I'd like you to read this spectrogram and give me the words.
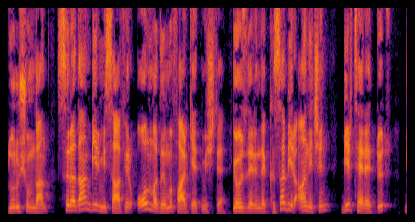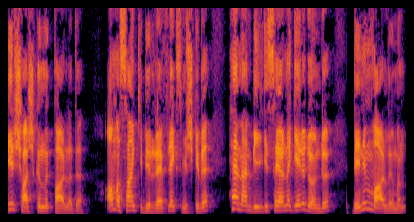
duruşumdan sıradan bir misafir olmadığımı fark etmişti. Gözlerinde kısa bir an için bir tereddüt, bir şaşkınlık parladı. Ama sanki bir refleksmiş gibi hemen bilgisayarına geri döndü. Benim varlığımın,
